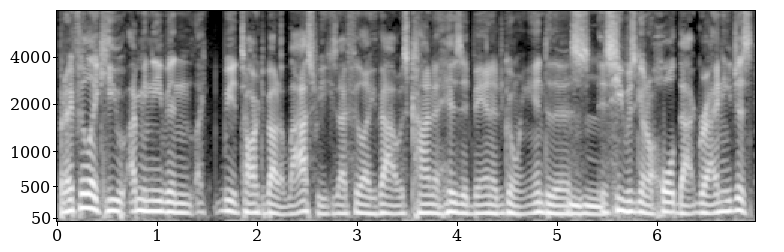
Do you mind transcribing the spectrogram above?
but I feel like he. I mean, even like we had talked about it last week, because I feel like that was kind of his advantage going into this mm-hmm. is he was going to hold that ground, and he just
